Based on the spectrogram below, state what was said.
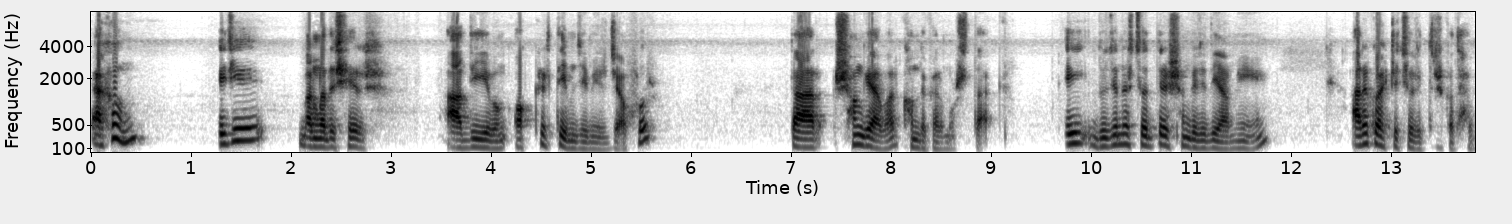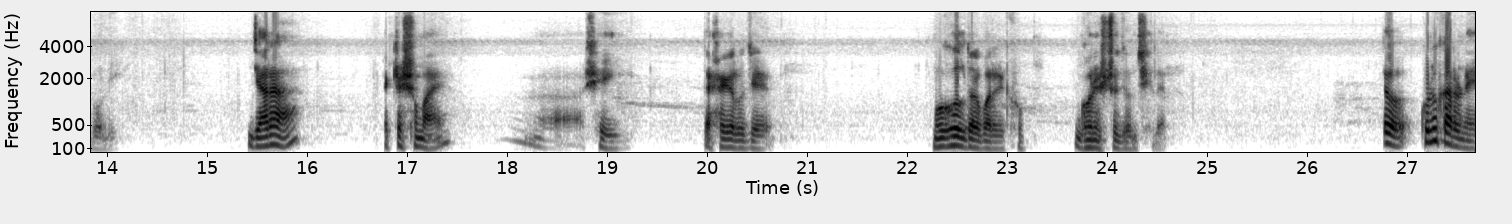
এখন এই যে বাংলাদেশের আদি এবং অকৃত্রিম যে মীর জাফর তার সঙ্গে আবার খন্দকার মোশতাক। এই দুজনের চরিত্রের সঙ্গে যদি আমি আরও কয়েকটি চরিত্রের কথা বলি, যারা একটা সময় সেই দেখা গেল যে মুঘল দরবারের খুব ঘনিষ্ঠজন ছিলেন। তো কোনো কারণে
